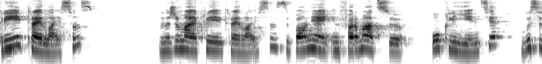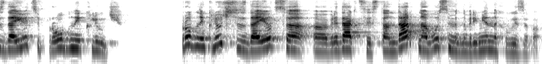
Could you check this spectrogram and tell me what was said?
Create Try License. Нажимая Create Try License, заполняя информацию о клиенте, вы создаете пробный ключ. Пробный ключ создается а, в редакции стандарт на 8 одновременных вызовов.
